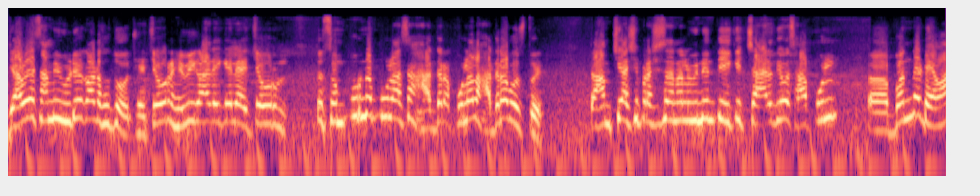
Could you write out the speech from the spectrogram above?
ज्यावेळेस आम्ही व्हिडिओ काढत होतो ह्याच्यावरून हेवी गाड्या गेल्या ह्याच्यावरून तर संपूर्ण पूल असा हादरा पुलाला हादरा बसतोय. तर आमची अशी प्रशासनाला विनंती आहे की चार दिवस हा पूल बंद ठेवा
